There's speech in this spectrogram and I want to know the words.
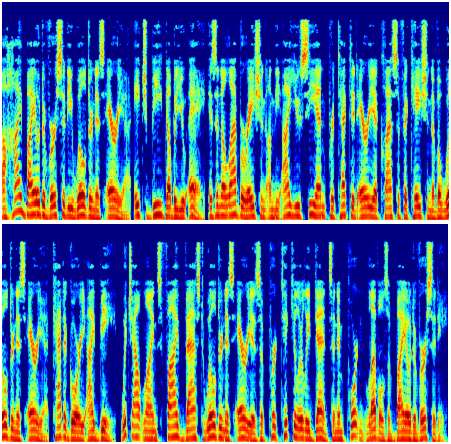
A High Biodiversity Wilderness Area is an elaboration on the IUCN Protected Area Classification of a Wilderness Area category IB, which outlines five vast wilderness areas of particularly dense and important levels of biodiversity.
